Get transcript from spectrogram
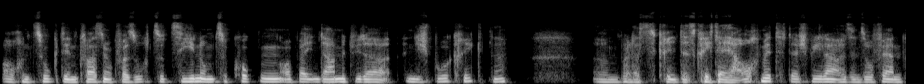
auch ein Zug, den Kwasniok versucht zu ziehen, um zu gucken, ob er ihn damit wieder in die Spur kriegt. Ne? Ähm, weil das, krieg, das kriegt er ja auch mit, der Spieler. Also insofern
